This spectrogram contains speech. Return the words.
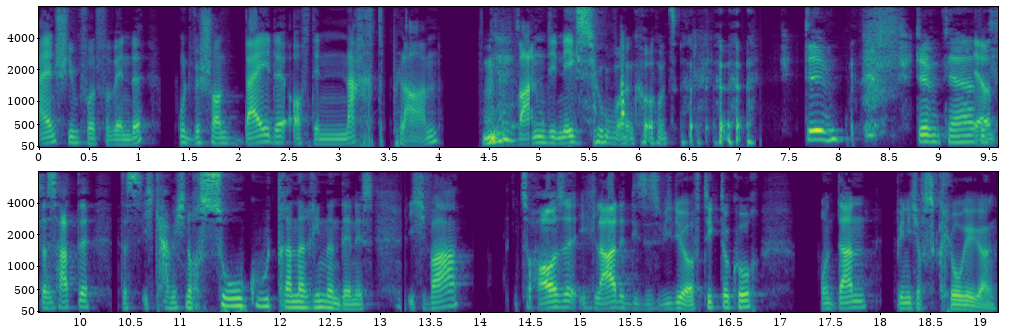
ein Schimpfwort verwende und wir schauen beide auf den Nachtplan, mhm. wann die nächste U-Bahn kommt. Stimmt. Stimmt, ja. Ja, und das hatte, das, ich kann mich noch so gut dran erinnern, Dennis. Ich war zu Hause, ich lade dieses Video auf TikTok hoch und dann bin ich aufs Klo gegangen.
